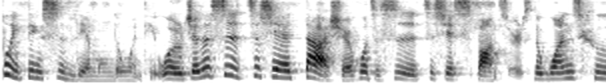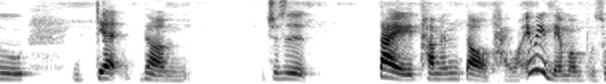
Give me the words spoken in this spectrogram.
不一定是联盟的问题，我觉得是这些大学或者是这些 sponsors，the ones who get them，就是带他们到台湾，因为联盟不是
